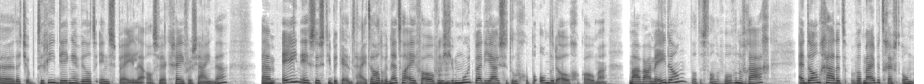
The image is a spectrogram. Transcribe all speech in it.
uh, dat je op drie dingen wilt inspelen als werkgever zijnde. Eén um, is dus die bekendheid. Daar hadden we het net al even over. Mm -hmm. Dus je moet bij de juiste doelgroepen onder de ogen komen. Maar waarmee dan? Dat is dan de volgende vraag. En dan gaat het wat mij betreft om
